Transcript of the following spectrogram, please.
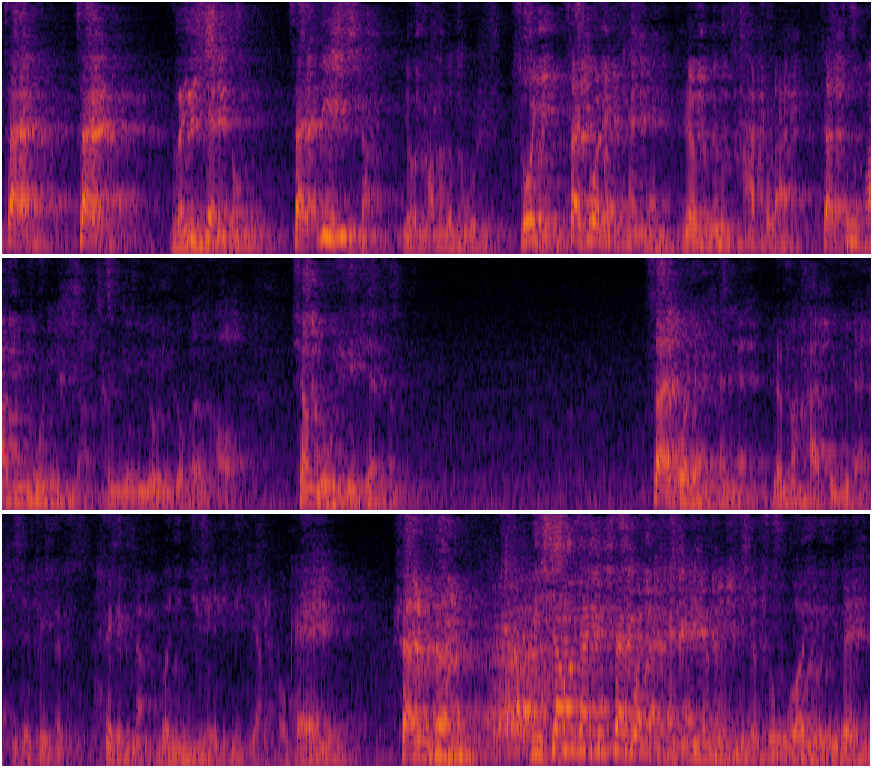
在在文献中。在历史上有他们的故事，所以再过两千年，人们能查出来，在中华民族历史上曾经有一个文豪，像鲁迅先生。再过两千年，人们还会依然记得这个这个什么样文学巨匠？OK，是不是？你相不相信？再过两千年，人们也记得中国有一位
